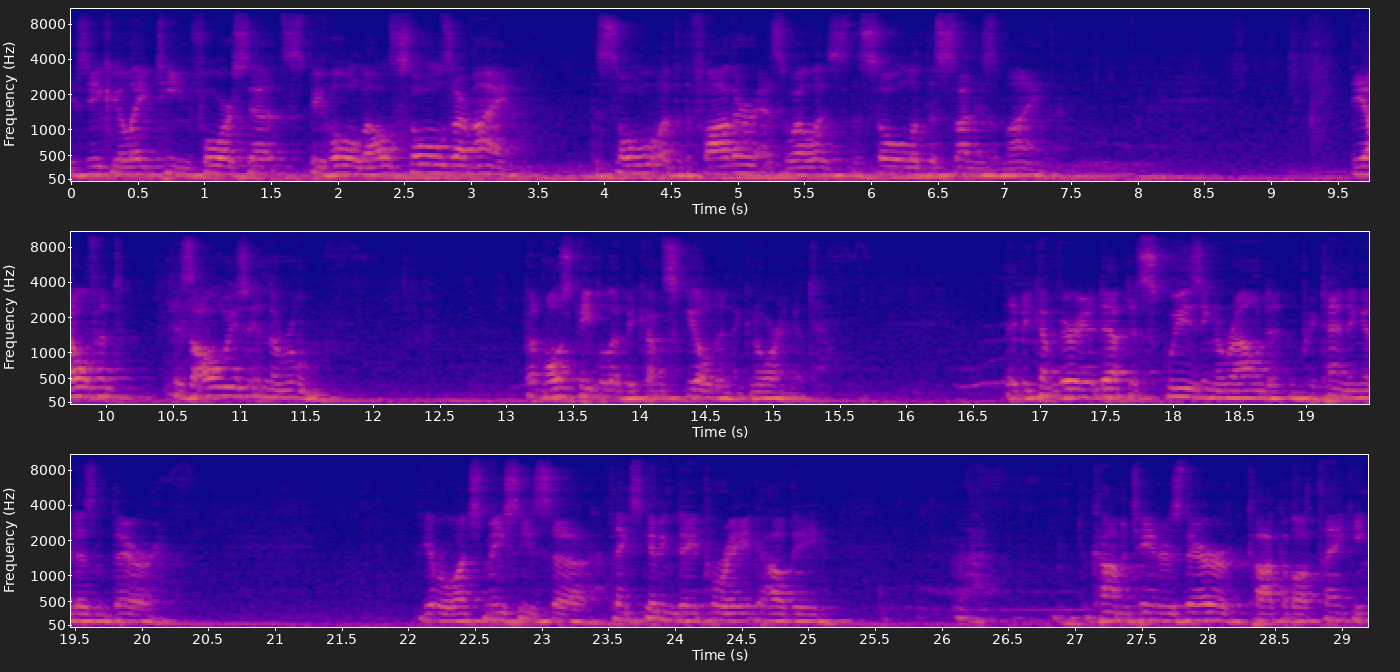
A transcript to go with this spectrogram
Ezekiel 18 4 says, Behold, all souls are mine. The soul of the Father as well as the soul of the Son is mine. The elephant is always in the room, but most people have become skilled in ignoring it. They become very adept at squeezing around it and pretending it isn't there. You ever watched Macy's uh, Thanksgiving Day parade? How the, uh, the commentators there talk about thanking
